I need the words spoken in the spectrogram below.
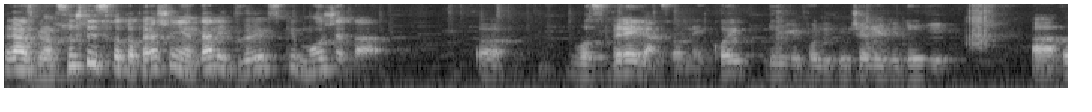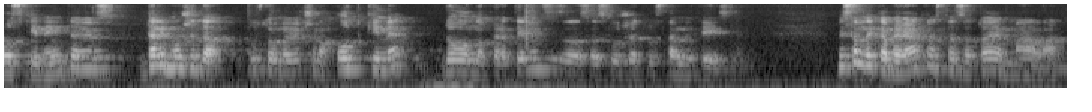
Разбирам. Суштинското прашање е дали Груевски може да во спрега со некој, други политичари или други а, оскине интерес, дали може да, условно речено, откине доволно претеници за да се слушат уставните измени. Мислам дека веројатноста за тоа е мала,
